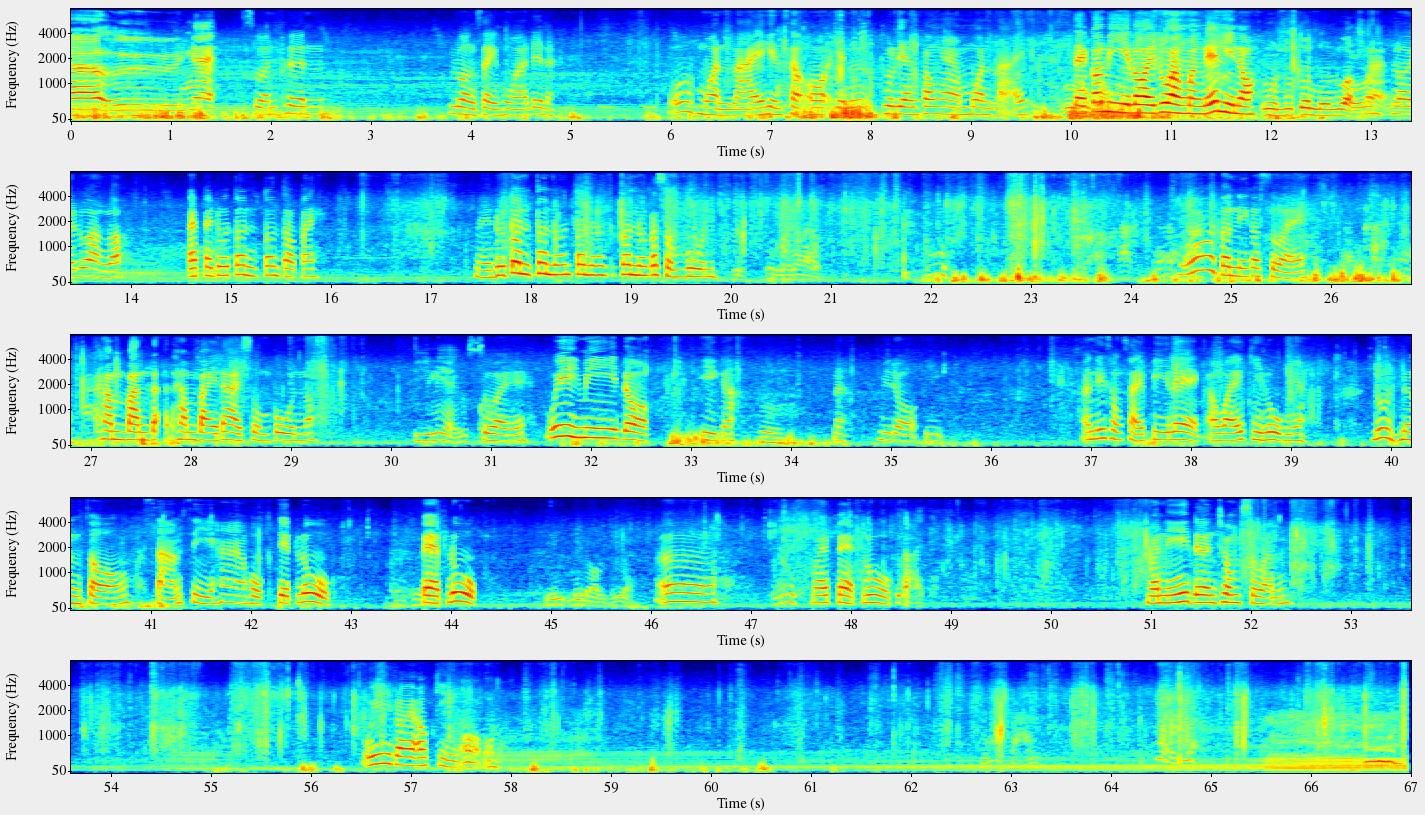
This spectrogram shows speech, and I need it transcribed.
อ่าเออไงสวนเพลินหลวงใส่หัวเด้น่ะโอ้มวนหลายเห็นสะเออเห็นทุเรียนเขางามมวนหลาย แต่ก็มีรอยร่วงมั่งเด้นี่เนาะนู่นดูต้นนู่นร่วงมากรอยร่วงเหรอไปไปดูต้นต้นต่อไป ไหนดูต้นต้นนู้นต้นนู้นต้นนู้นก็สมบูรณ์ต้นน้อยโอ้ต้นนี้ก็สวยทำบันทำใบได้สมบูรณ์เนาะๆ ปีแรกหรือเปสล่าวย อุ้ยมีดอกอีกอะอืมนะมีดอกอีก อันนี้สงสัยปีแรกเอาไว้กี่ลูกเนี่ยนู่นหนึ่งสองสามสี่ห้าหกเจ็ดลูกแปดลูก มีมีดอกเยอะเออ อู้ไว้แปดลูกผู้ตายวันนี้เดินชมสวน อุ้ยรอยเอากิ่งออก สม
